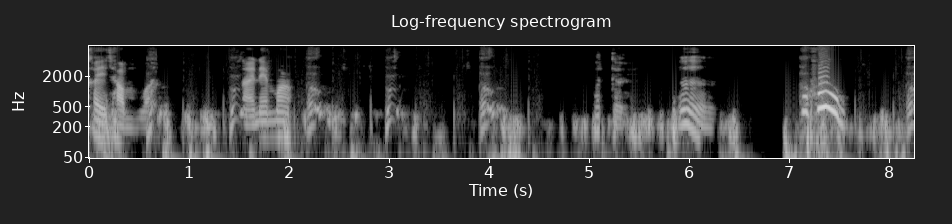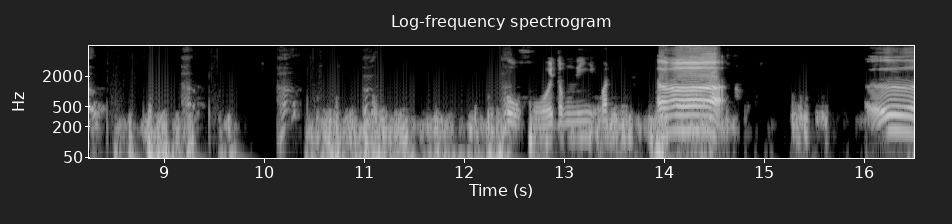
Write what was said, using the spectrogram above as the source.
ใครทำวะนายแน่มาก What the เออวู้ฮู้โอ้โห ตรงนี้วัด เออ เออ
